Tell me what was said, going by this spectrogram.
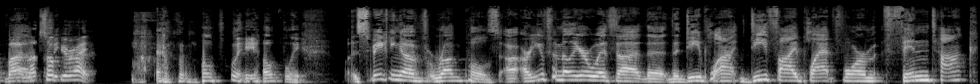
but uh, let's hope you're right. hopefully, hopefully. Speaking of rug pulls, uh, are you familiar with uh, the the DeFi platform Fintoch?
